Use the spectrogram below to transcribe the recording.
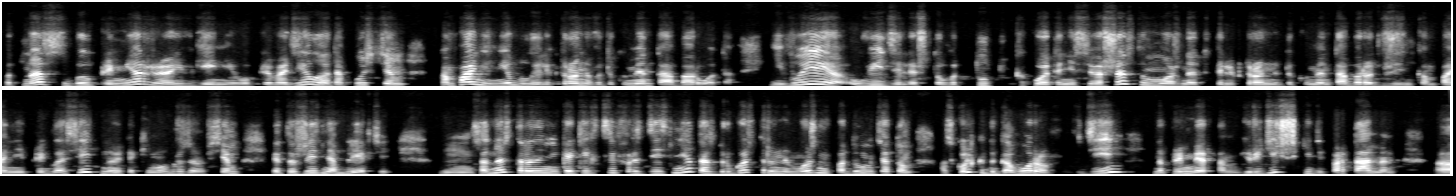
Вот у нас был пример, э, Евгения его приводила, допустим, в компании не было электронного документа оборота, и вы увидели, что вот тут какое-то несовершенство, можно этот электронный документ оборот в жизнь компании пригласить, ну и таким образом всем эту жизнь облегчить. С одной стороны, никаких цифр здесь нет, а с другой стороны, можно подумать о том, а сколько договоров в день, например, там, юридический департамент а,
